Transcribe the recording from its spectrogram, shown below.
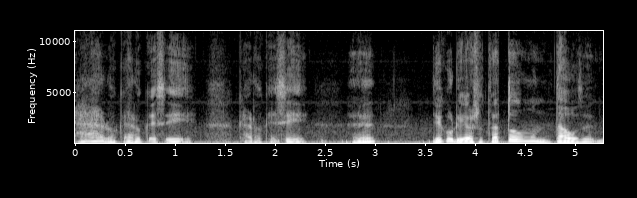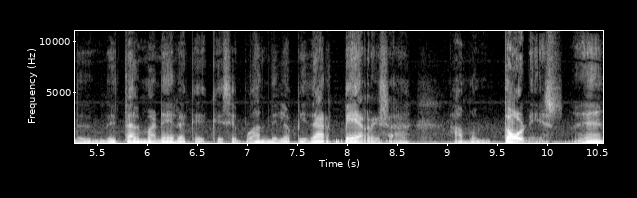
Claro, claro que sí claro que sí ¿eh? y curioso está todo montado de, tal manera que, se puedan dilapidar perres a, montones ¿eh?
